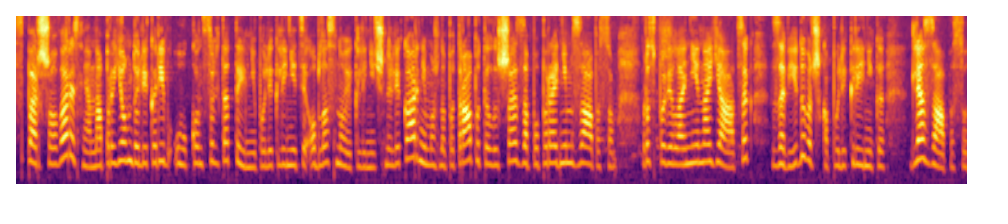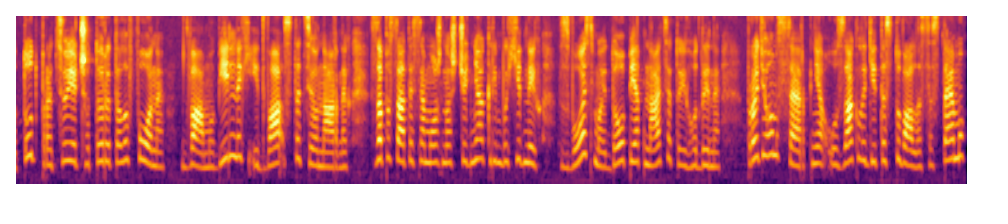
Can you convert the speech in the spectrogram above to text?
З 1 вересня на прийом до лікарів у консультативній поліклініці обласної клінічної лікарні можна потрапити лише за попереднім записом, розповіла Ніна Яцик, завідувачка поліклініки. Для запису тут працює чотири телефони: два мобільних і два стаціонарних. Записатися можна щодня, крім вихідних, з 8 до 15 години. Протягом серпня у закладі тестували систему,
